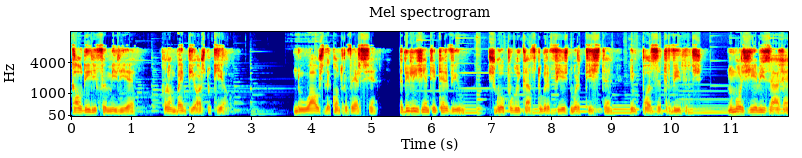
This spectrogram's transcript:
Caudilho e família foram bem piores do que ele. No auge da controvérsia, a diligente interview chegou a publicar fotografias do artista em poses atrevidas, numa orgia bizarra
